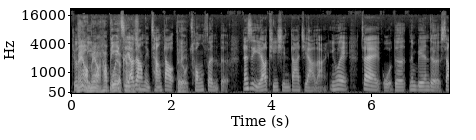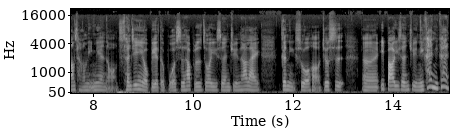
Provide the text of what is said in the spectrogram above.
就是没有没有，它不会，只要让你肠道有充分的，但是也要提醒大家啦，因为在我的那边的商场里面哦，曾经有别的博士，他不是做益生菌，他来。跟你说哈，就是嗯，一包益生菌，你看，你看，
